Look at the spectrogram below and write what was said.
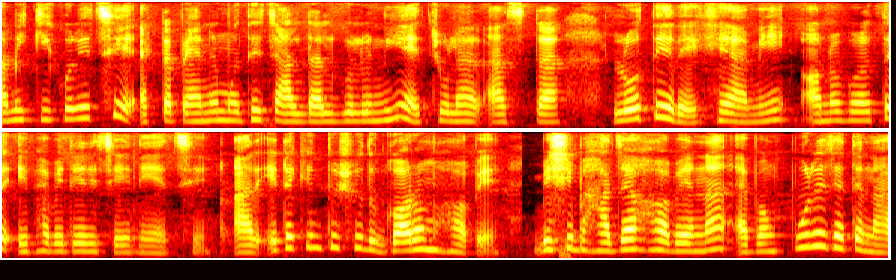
আমি কি করেছি, একটা প্যানের মধ্যে চাল ডালগুলো নিয়ে চুলার আঁচটা লোতে রেখে আমি অনবরত এভাবে নেড়ে চেয়ে নিয়েছি। আর এটা কিন্তু শুধু গরম হবে, বেশি ভাজা হবে না এবং পুড়ে যাতে না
